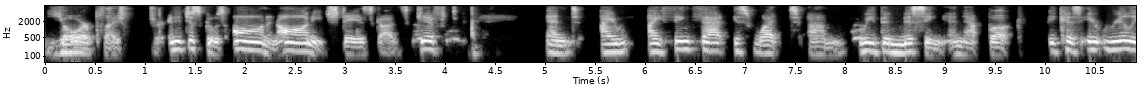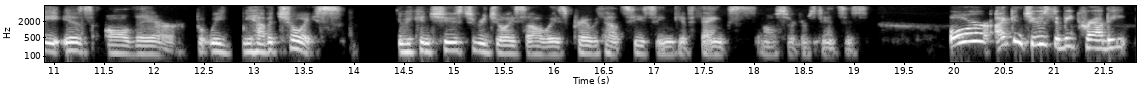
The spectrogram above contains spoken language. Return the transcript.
your pleasure. And it just goes on and on. Each day is God's gift. And I, I think that is what um, we've been missing in that book because it really is all there. But we, we have a choice. We can choose to rejoice always, pray without ceasing, give thanks in all circumstances. Or I can choose to be crabby.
